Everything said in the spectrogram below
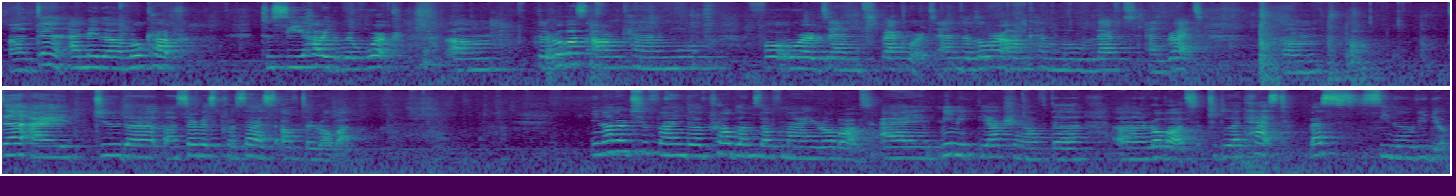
Uh, then I made a mock-up to see how it will work. Um, the robot's arm can move forwards and backwards, and the lower arm can move left and right. Um, then I do the uh, service process of the robot. In order to find the problems of my robot, I mimic the action of the uh, robots to do a test. Let's see the video.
